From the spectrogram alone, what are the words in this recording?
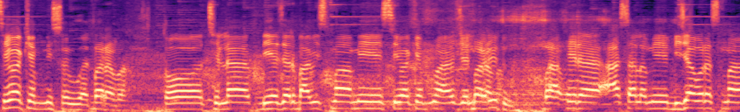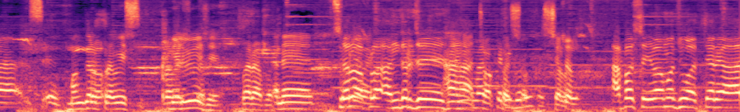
સેવા કેમ્પની શરૂઆત બરાબર. તો છેલ્લા બે હજાર બાવીસમાં અમે સેવા કેમ્પનું આયોજન કર્યું હતું. ફેર આ સાલ અમે બીજા વર્ષમાં મંગળ પ્રવેશ મેળવ્યો છે. બરાબર. અને ચલો આપણા અંદર જઈએ હા, હા, ચોક્કસ, ચોક્કસ, ચલો. આપણે સેવામાં જો અત્યારે આ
